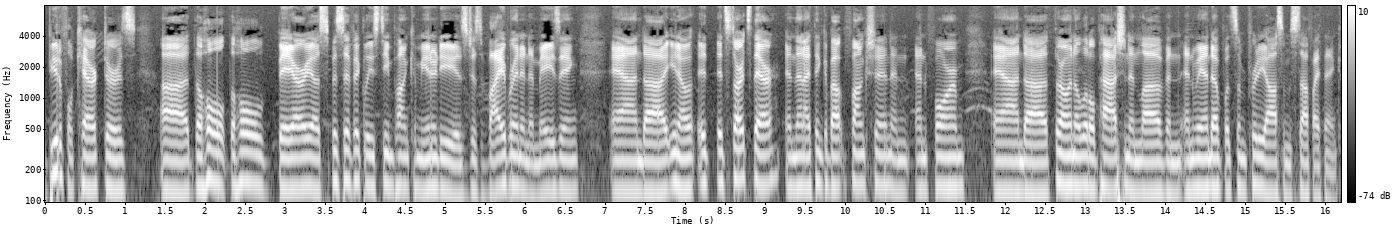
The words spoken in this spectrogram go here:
beautiful characters. Uh, the whole the whole Bay Area, specifically steampunk community, is just vibrant and amazing. And uh, you know, it, it starts there, and then I think about function and, and form, and uh, throw in a little passion and love, and, and we end up with some pretty awesome stuff. I think.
